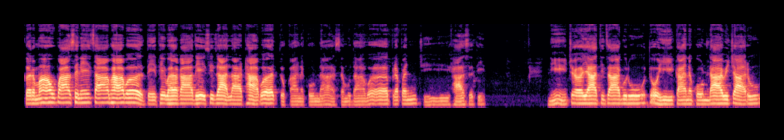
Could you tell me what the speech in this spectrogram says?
कर्म उपासनेचा भाव तेथे भगाधेसी झाला ठाव तुकान कोंडा समुदाव प्रपंची हासती। नीच यातीचा गुरु तोही कानकोंडा विचारू।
